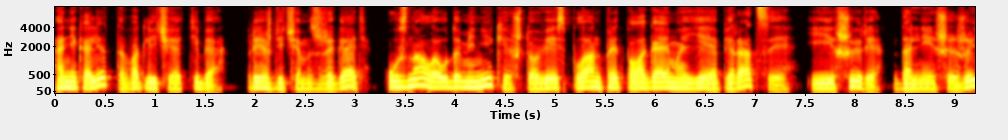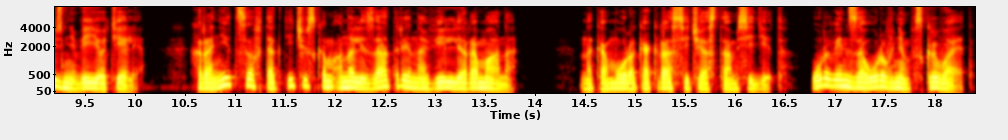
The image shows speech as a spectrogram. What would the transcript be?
А Николетта, в отличие от тебя, прежде чем сжигать, узнала у Доминики, что весь план предполагаемой ей операции и, шире, дальнейшей жизни в ее теле хранится в тактическом анализаторе на вилле Романа. Накамура как раз сейчас там сидит. Уровень за уровнем вскрывает.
